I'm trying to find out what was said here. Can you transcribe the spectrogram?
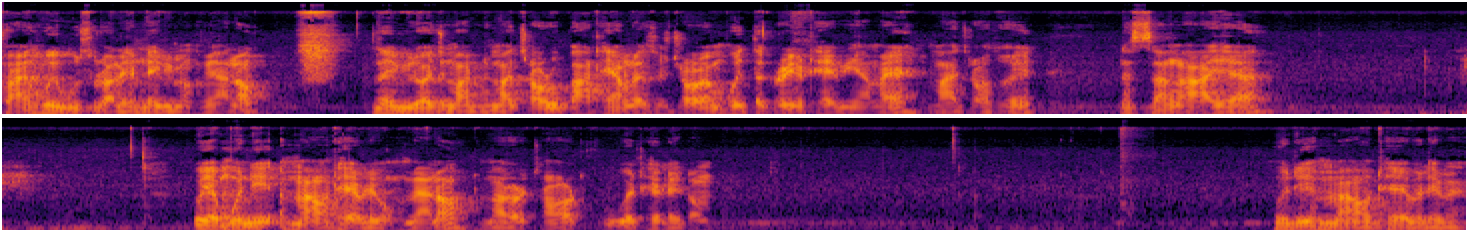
join ဝေဖူဆိုတာလေးနှိပ်ပြီးမှာခင်ဗျနော်နှိပ်ပြီးတော့ဒီမှာဒီမှာကျွန်တော်တို့ဗာထည့်ရမလဲဆိုကျွန်တော်တို့မွေးတဂရိတ်ထည့်ပြီးရမယ်ဒီမှာကျွန်တော်ဆိုရင်25ရက် ကိုယ့်ရဲ့မွေးနေ့အမှန်ကိုထည့်ရလို့ခင်ဗျာနော်ဒီမှာတော့ကျွန်တော်တို့တစ်ခုပဲထည့်လိုက်တော့မွေးနေ့အမှန်ကိုထည့်ရလိမ့်မယ်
